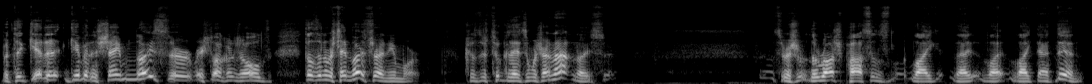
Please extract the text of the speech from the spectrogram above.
But to get it, give it a shame nicer, Rish Lakish holds, doesn't have a shame nicer anymore. Because there's two cases which are not nicer. So the Rosh passes like, like, like that din.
